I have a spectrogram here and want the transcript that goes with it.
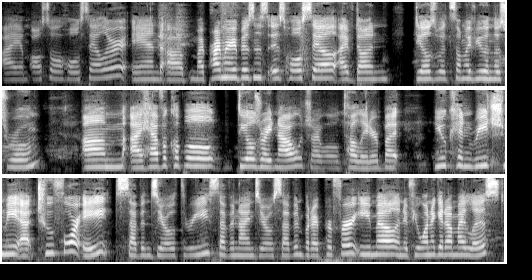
I am also a wholesaler, and uh, my primary business is wholesale. I've done deals with some of you in this room. Um, I have a couple deals right now, which I will tell later, but you can reach me at 248 703 7907, but I prefer email, and if you want to get on my list,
